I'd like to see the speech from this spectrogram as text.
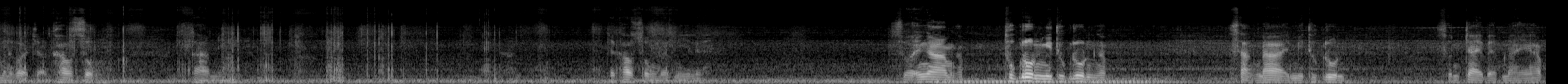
มันก็จะเข้าส่งตามนี้ จะเข้าทรงแบบนี้เลย สวยงามครับ ทุกรุ่นมีทุกรุ่นครับ สั่งได้มีทุกรุ่น สนใจแบบไหนครับ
